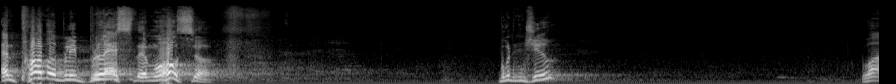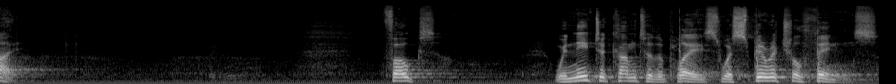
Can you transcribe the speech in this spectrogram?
and probably bless them also. Wouldn't you? Why? Folks, we need to come to the place where spiritual things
